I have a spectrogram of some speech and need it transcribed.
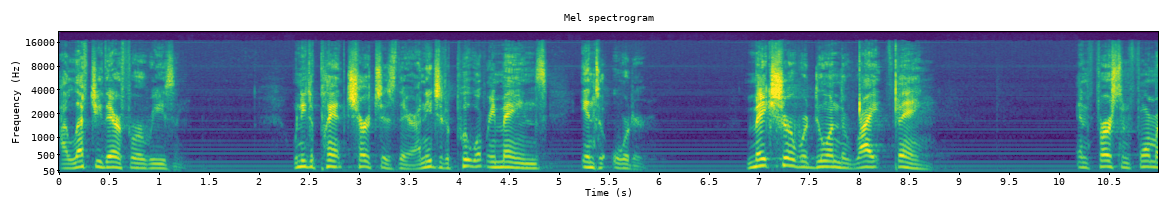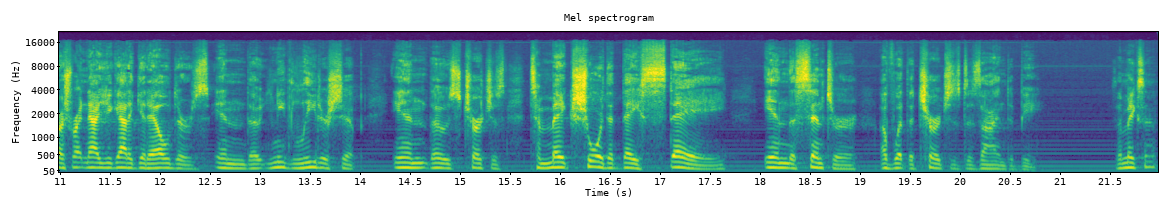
I left you there for a reason. We need to plant churches there. I need you to put what remains into order. Make sure we're doing the right thing. And first and foremost, right now, you got to get elders in the, you need leadership in those churches to make sure that they stay in the center of what the church is designed to be. Does that make sense?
